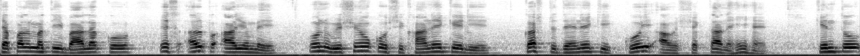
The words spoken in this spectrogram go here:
चपलमती बालक को इस अल्प आयु में उन विषयों को सिखाने के लिए कष्ट देने की कोई आवश्यकता नहीं है। किंतु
